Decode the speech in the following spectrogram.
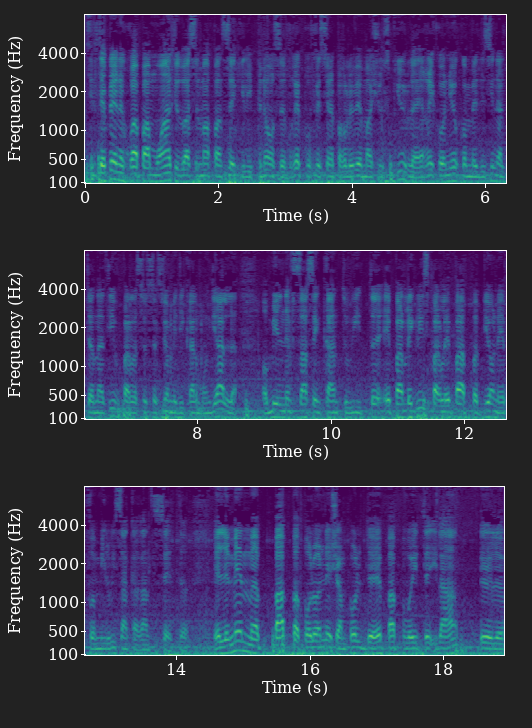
S'il te plaît, ne crois pas moi, tu dois seulement penser que l'hypnose vrai professionnel par le majuscule est reconnu comme médecine alternative par l'Association médicale mondiale en 1958 et par l'Église par le pape IX en 1847. Et le même pape polonais Jean-Paul II, pape il a euh,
